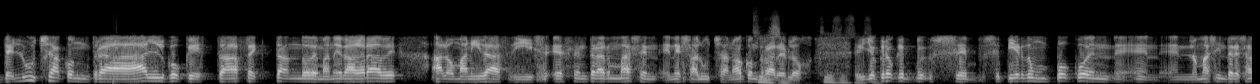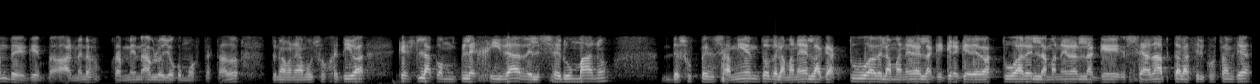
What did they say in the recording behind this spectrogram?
de lucha contra algo que está afectando de manera grave a la humanidad y es centrar más en, esa lucha, ¿no? A contrarreloj. y yo creo que pues, se, se pierde un poco en, en, lo más interesante, que al menos también hablo yo como espectador, de una manera muy subjetiva, que es la complejidad del ser humano de sus pensamientos, de la manera en la que actúa, de la manera en la que cree que debe actuar, en la manera en la que se adapta a las circunstancias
